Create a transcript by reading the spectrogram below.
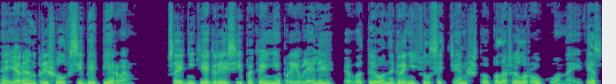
Яран пришел в себя первым. Всадники агрессии пока не проявляли, вот и он ограничился тем, что положил руку на Эфес.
